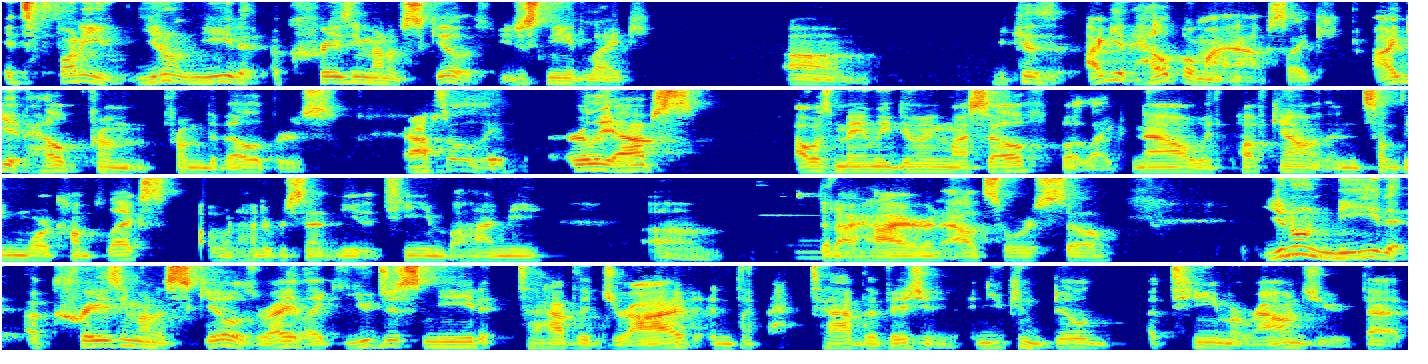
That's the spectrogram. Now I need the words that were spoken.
it's funny. You don't need a crazy amount of skills. You just need like, um, because I get help on my apps. Like I get help from from developers. Absolutely. Early apps, I was mainly doing myself, but like now with Puff Count and something more complex, I 100% need a team behind me um, that I hire and outsource. So you don't need a crazy amount of skills, right? Like you just need to have the drive and to, to have the vision, and you can build a team around you that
